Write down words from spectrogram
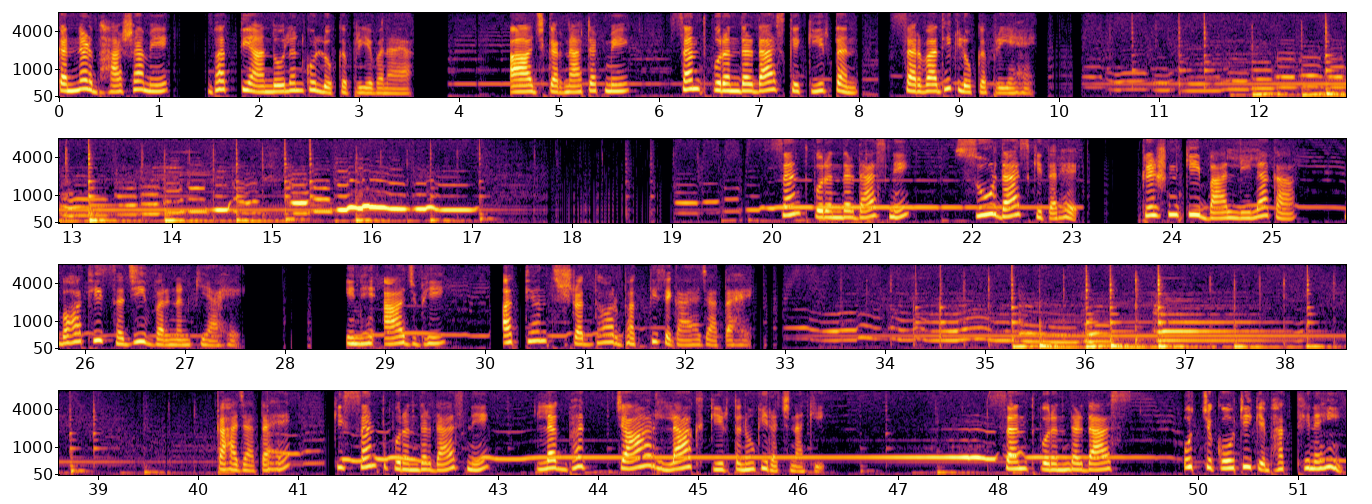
कन्नड़ भाषा में भक्ति आंदोलन को लोकप्रिय बनाया। आज कर्नाटक में संत पुरंदरदास के कीर्तन सर्वाधिक लोकप्रिय हैं। संत पुरंदरदास ने सूरदास की तरह कृष्ण की बाल लीला का बहुत ही सजीव वर्णन किया है। इन्हें आज भी अत्यंत श्रद्धा और भक्ति से गाया जाता है। कहा जाता है कि संत पुरंदरदास ने लगभग चार लाख कीर्तनों की रचना की। संत पुरंदरदास उच्च कोटि के भक्त ही नहीं,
